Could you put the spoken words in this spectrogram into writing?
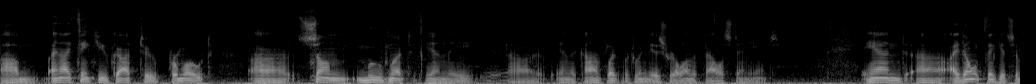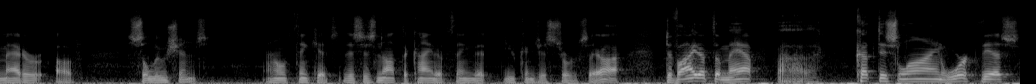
Um, and I think you've got to promote uh, some movement in the, uh, in the conflict between Israel and the Palestinians. And uh, I don't think it's a matter of solutions. I don't think it's, this is not the kind of thing that you can just sort of say, ah, divide up the map, uh, cut this line, work this,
